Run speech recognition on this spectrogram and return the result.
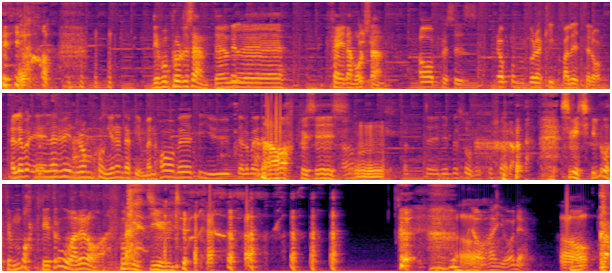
Det får producenten eh, fejda bort sen. Ja, precis. Jag får börja klippa lite då. Eller, eller hur är det de sjunger i den där filmen? Havet är djupt eller vad är det? Ja, precis. Så att, eh, det är väl så vi får köra. Switchky låter måttligt road idag på mitt ljud. Ja, han gör det. Ja. Ja.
